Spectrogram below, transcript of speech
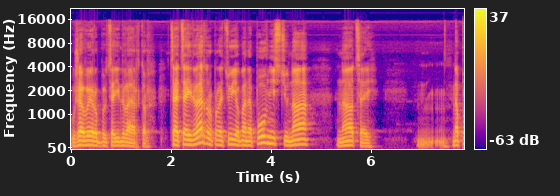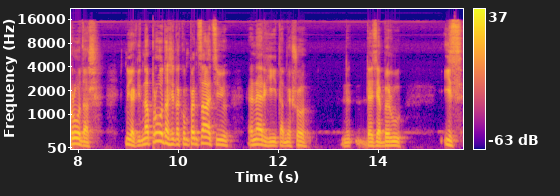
Уже виробив цей інвертор. Це, цей інвертор працює в мене повністю на, на цей на продаж. Ну, як на продаж і на компенсацію енергії, там, якщо десь я беру із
